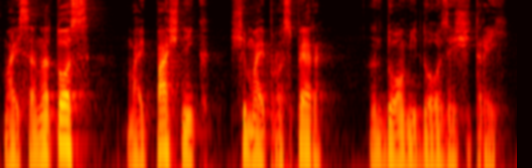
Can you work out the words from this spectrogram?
mai sănătos, mai pașnic și mai prosper în 2023.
